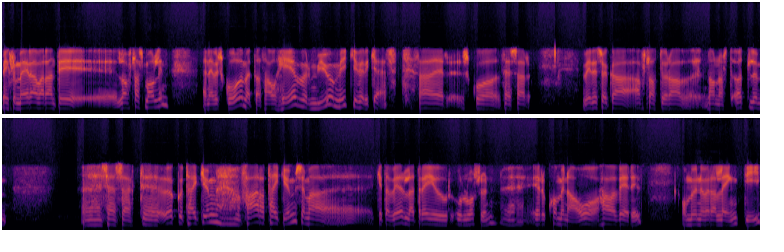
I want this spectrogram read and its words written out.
miklu meira varandi eh, lofslagsmálinn en ef við skoðum þetta þá hefur mjög mikið verið gert. Það er sko þessar veriðsauka afsláttur af nánast öllum Eh, aukutækjum, faratækjum sem eh, geta verulega dreyið úr, úr losun eh, eru komin á og hafa verið og munu vera lengt í.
